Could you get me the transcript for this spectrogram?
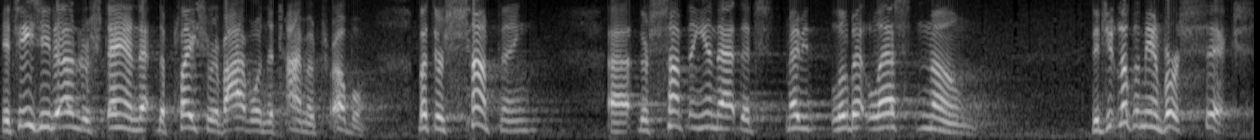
it's easy to understand that the place of revival in the time of trouble. But there's something, uh, there's something in that that's maybe a little bit less known. Did you look with me in verse 6?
